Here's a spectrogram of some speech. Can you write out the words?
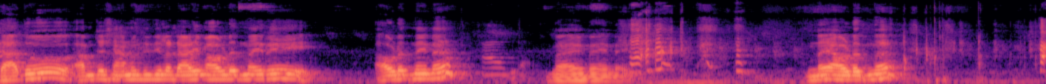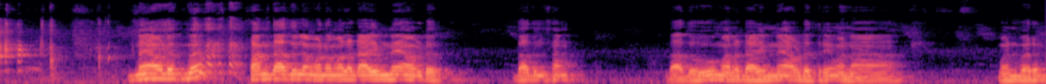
दादू आमच्या शानू दिदीला डाळिंब आवडत नाही रे. आवडत नाही ना? नाही नाही नाही. नाही आवडत ना? नाही आवडत ना? सांग दादूला म्हणा मला डाळिंब नाही आवडत. दादूला सांग. दादू मला डाळिंब नाही आवडत रे म्हणा. म्हण बरं.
